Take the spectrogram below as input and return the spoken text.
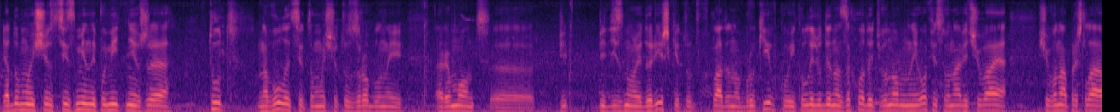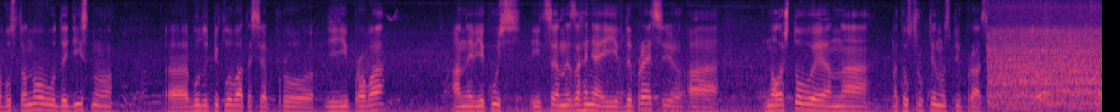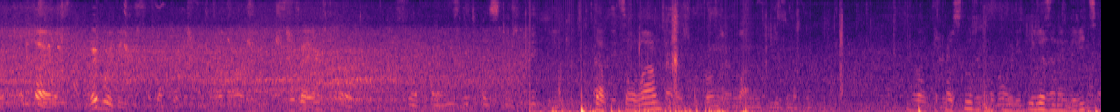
Я думаю, що ці зміни помітні вже тут, на вулиці, тому що тут зроблений ремонт е, під'їзної доріжки, тут вкладено бруківку. І коли людина заходить в оновлений офіс, вона відчуває, що вона прийшла в установу, де дійсно е, будуть піклуватися про її права а не в якусь, і це не заганяє її в депресію, а налаштовує на, на конструктивну співпрацю. Вітаю вас. Ви будете їхати? Так, це вам. Давайте, хай служить, і ви за ним дивіться.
